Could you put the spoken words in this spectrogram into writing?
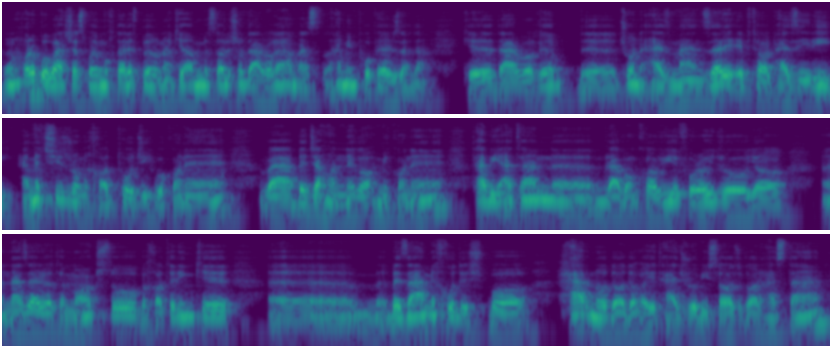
اونها رو با برچسب های مختلف برونن که هم مثالش رو در واقع هم از همین پوپر زدم که در واقع چون از منظر ابطال پذیری همه چیز رو می‌خواد توجیه بکنه و به جهان نگاه می‌کنه طبیعتا روانکاوی فروید رو یا نظریات مارکس رو به خاطر اینکه به زعم خودش با هر نوع داده های تجربی سازگار هستن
